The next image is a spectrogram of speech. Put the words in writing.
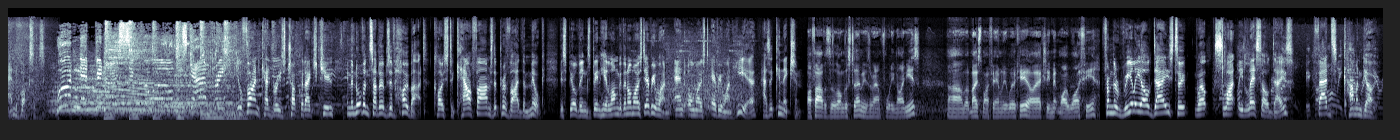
and boxes. Wouldn't it be nice You'll find Cadbury's Chocolate HQ in the northern suburbs of Hobart, close to cow farms that provide the milk. This building's been here longer than almost everyone, and almost everyone here has a connection. My father's the longest term, he was around 49 years. Um, but most of my family work here. I actually met my wife here. From the really old days to, well, slightly less old days, fads come and go.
